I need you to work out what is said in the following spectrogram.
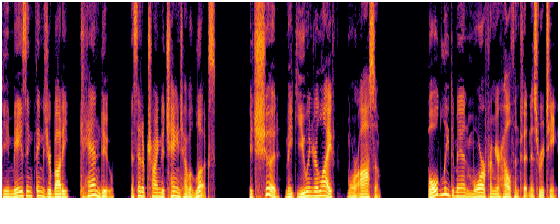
the amazing things your body can do instead of trying to change how it looks? It should make you and your life more awesome. Boldly demand more from your health and fitness routine.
